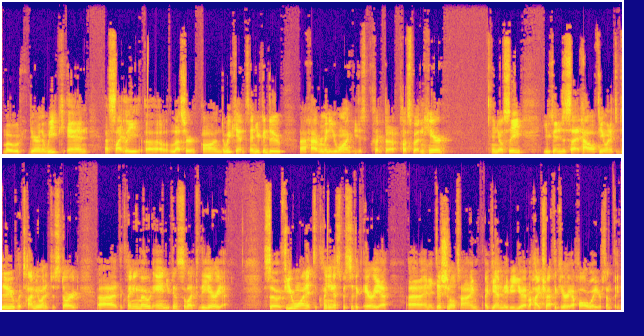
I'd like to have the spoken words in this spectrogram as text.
mode during the week and a slightly uh, lesser on the weekends. And you can do uh, however many you want. You just click the plus button here and you'll see you can decide how often you want it to do, what time you want it to start, uh, the cleaning mode, and you can select the area. So if you want it to clean a specific area uh, an additional time, again, maybe you have a high traffic area, a hallway or something,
